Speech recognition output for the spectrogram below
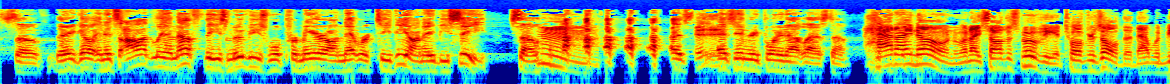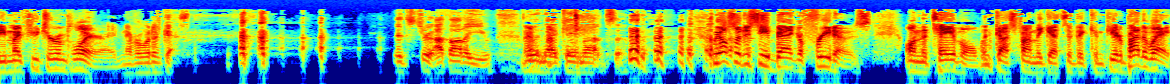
so there you go. And it's oddly enough, these movies will premiere on network TV on ABC. So, Hmm. as, as Henry pointed out last time. Had I known when I saw this movie at 12 years old that that would be my future employer, I never would have guessed. It's true. I thought of you when that came up. So, We also do see a bag of Fritos on the table when Gus finally gets to the computer. By the way,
